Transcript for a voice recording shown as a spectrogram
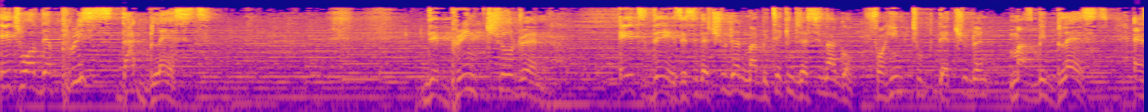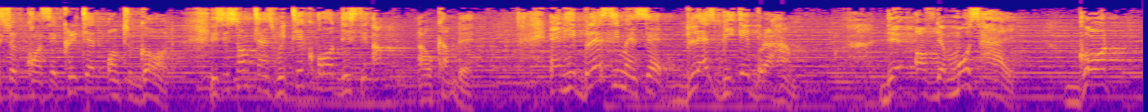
It was the priests that blessed. They bring children eight days. They say the children must be taken to the synagogue. For him to, the children must be blessed and so consecrated unto God. You see, sometimes we take all these things. I'll, I'll come there. And he blessed him and said, Blessed be Abraham, the, of the Most High, God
